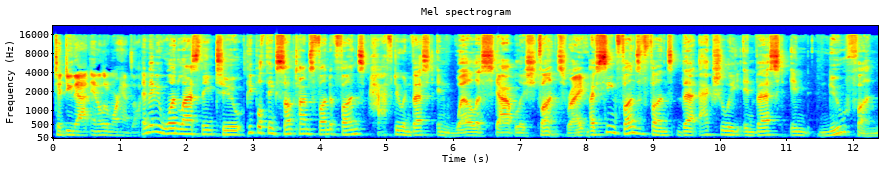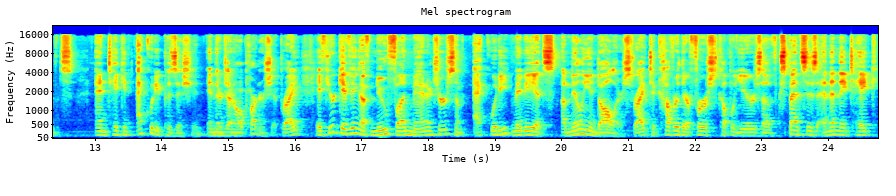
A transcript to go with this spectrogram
to do that and a little more hands off. And maybe one last thing too, people think sometimes fund of funds have to invest in well-established funds, right? I've seen funds of funds that actually invest in new funds and take an equity position in their mm-hmm. general partnership, right? If you're giving a new fund manager some equity, maybe it's a million dollars, right, to cover their first couple years of expenses and then they take,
